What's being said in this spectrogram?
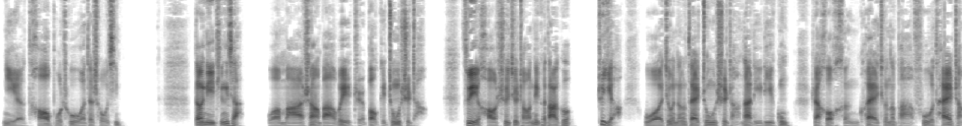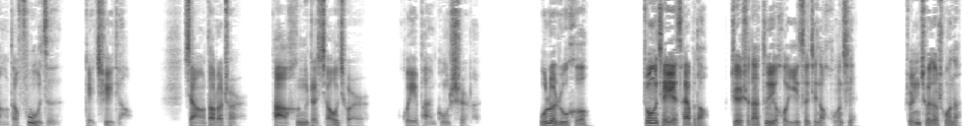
你也逃不出我的手心。等你停下，我马上把位置报给钟市长，最好是去找那个大哥，这样我就能在钟市长那里立功，然后很快就能把副台长的“副”字给去掉。想到了这儿，他哼着小曲儿回办公室了。无论如何，庄前也猜不到这是他最后一次见到黄倩。准确的说呢，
